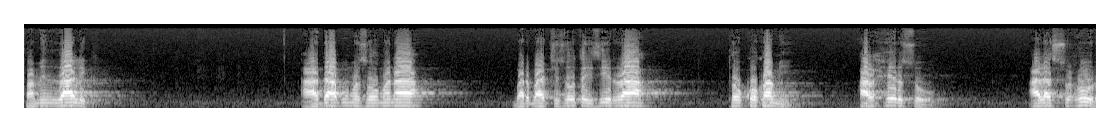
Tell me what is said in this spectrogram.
فمن ذلك aadaabuma soomanaa barbaachisoota isiirraa tokko kami alxirsu ala suxuur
